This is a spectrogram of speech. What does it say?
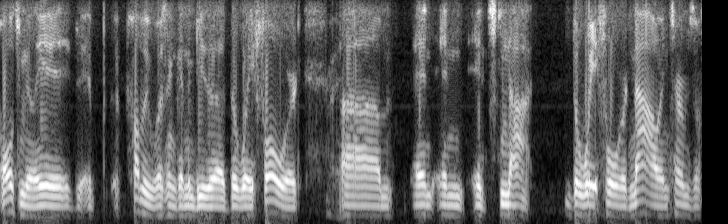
ultimately, it, it probably wasn't going to be the, the way forward. Right. Um, and and it's not the way forward now in terms of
